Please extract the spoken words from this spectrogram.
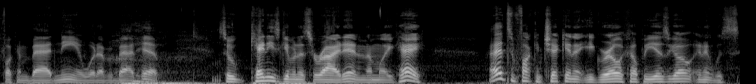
fucking bad knee or whatever, bad hip. So Kenny's giving us a ride in, and I'm like, hey, I had some fucking chicken at your grill a couple years ago, and it was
